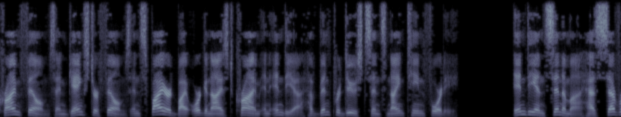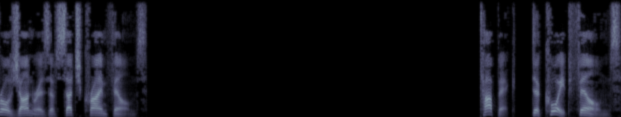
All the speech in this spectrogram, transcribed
crime films and gangster films inspired by organised crime in India have been produced since 1940. Indian cinema has several genres of such crime films. Dacoit films.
